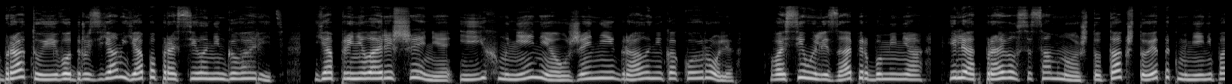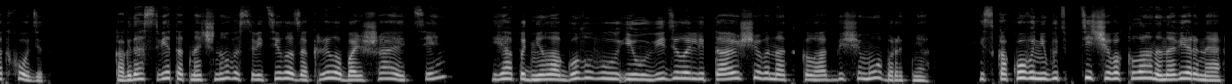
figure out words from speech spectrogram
Брату и его друзьям я попросила не говорить. Я приняла решение, и их мнение уже не играло никакой роли, Васим или запер бы меня, или отправился со мной, что так, что это к мне не подходит. Когда свет от ночного светила закрыла большая тень, я подняла голову и увидела летающего над кладбищем оборотня. Из какого-нибудь птичьего клана, наверное,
